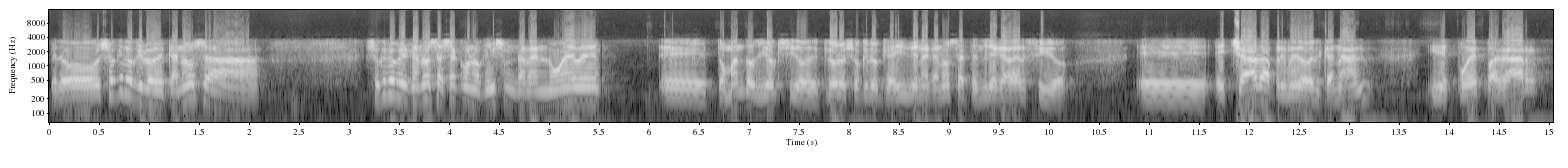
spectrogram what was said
Pero yo creo que lo de Canosa, yo creo que Canosa ya con lo que hizo en Canal 9 eh, tomando dióxido de cloro, yo creo que ahí Viviana Canosa tendría que haber sido eh, echada primero del canal y después pagar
